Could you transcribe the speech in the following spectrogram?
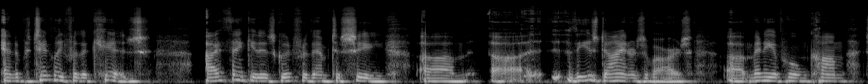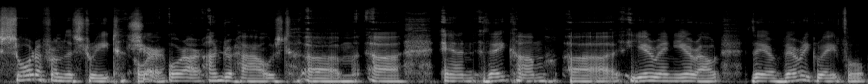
and particularly for the kids. I think it is good for them to see um, uh, these diners of ours, uh, many of whom come sort of from the street Sure. or, or are underhoused, um, uh, and they come uh, year in, year out. They are very grateful.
